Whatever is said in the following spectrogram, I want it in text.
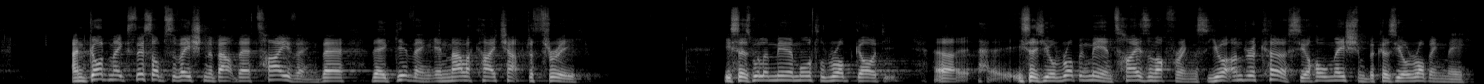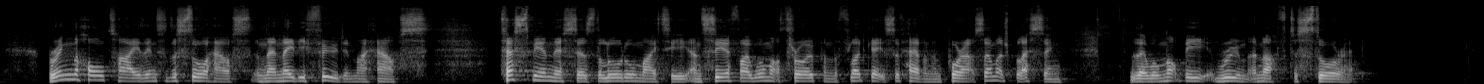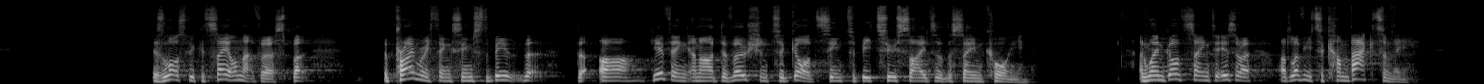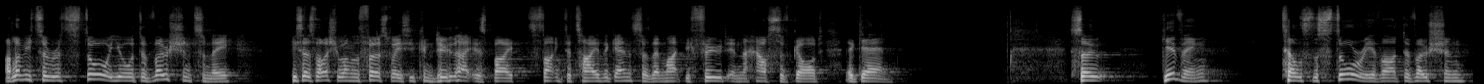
and God makes this observation about their tithing, their, their giving in Malachi chapter 3. He says, Will a mere mortal rob God? Uh, he says, You're robbing me in tithes and offerings. You are under a curse, your whole nation, because you're robbing me. Bring the whole tithe into the storehouse, and there may be food in my house. Test me in this, says the Lord Almighty, and see if I will not throw open the floodgates of heaven and pour out so much blessing that there will not be room enough to store it. There's lots we could say on that verse, but the primary thing seems to be that, that our giving and our devotion to God seem to be two sides of the same coin. And when God's saying to Israel, I'd love you to come back to me, I'd love you to restore your devotion to me, he says, Well, actually, one of the first ways you can do that is by starting to tithe again, so there might be food in the house of God again. So, giving tells the story of our devotion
